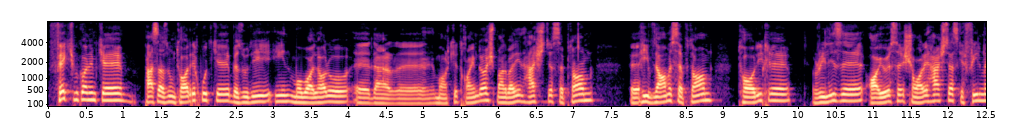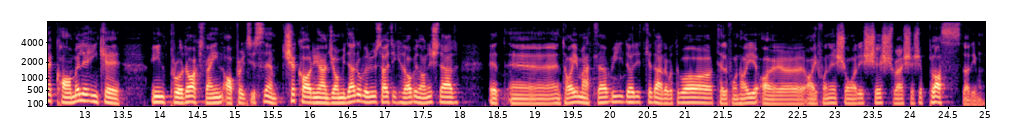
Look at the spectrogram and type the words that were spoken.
فکر می‌کنیم که پس از اون تاریخ بود که به زودی این موبایل ها رو در market خواهیم داشت. بنابراین 8 سپتامبر 17 سپتامبر تاریخ release iOS شماره 8 است که فیلم کامل این که این product و این operating system چه کاری انجام میده رو به روی سایت کتاب دانش در انتهای مطلبی دارید که در رابطه با تلفن های آیفون شماره 6 و 6 Plus داریم.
